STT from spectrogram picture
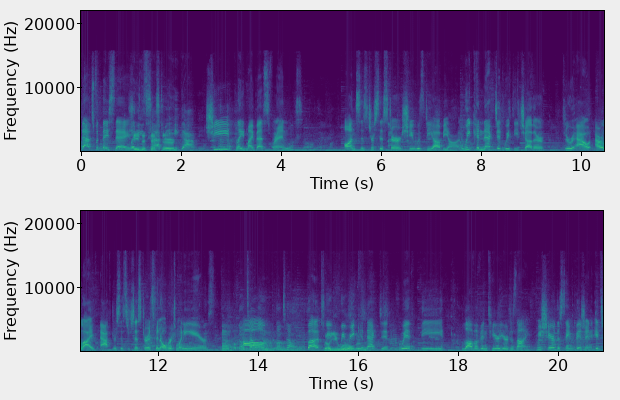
That's what they say. She's the He's happy sister. He got me. She played my best friend on Sister Sister. She was Diabion. We connected with each other throughout our life after Sister Sister. It's been over 20 years. Don't tell Um, him. Don't tell him. But So we, you we were older reconnected with the love of interior design. We share the same vision. It's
